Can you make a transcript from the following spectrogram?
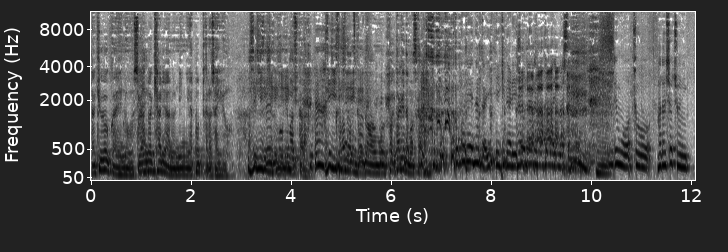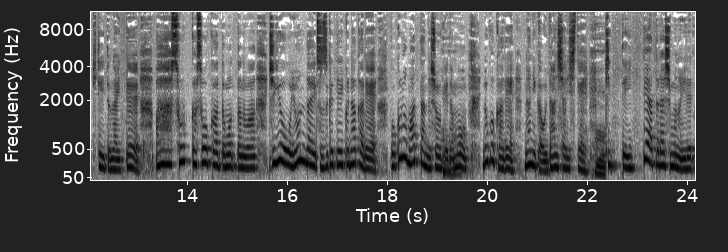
野球業界のセカンドキャリアの人間雇ってくださいよ。ぜひぜひぜひ。動きますから。ぜひぜひ。のはもうたけてますから。ここでなんかいきなり商談がまとまりましたね。でも今日原社長に来ていただいて、ああ、そうかそうかと思ったのは、事業を4代続けていく中で、ご苦労もあったんでしょうけども、どこかで何かを断捨離して、切っていって新しいものを入れ、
